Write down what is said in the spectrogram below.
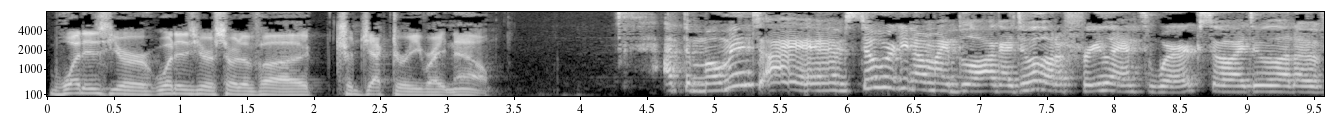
what is your what is your sort of uh, trajectory right now? At the moment, I am still working on my blog. I do a lot of freelance work. So I do a lot of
